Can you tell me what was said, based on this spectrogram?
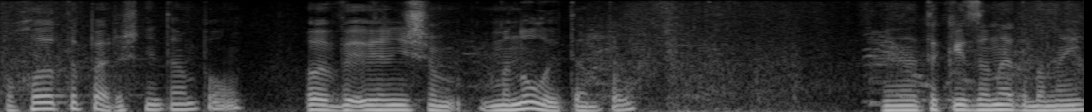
Походу, теперішній темпл. О, ві- вірніше, минулий темпл. Він не такий занедбаний.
